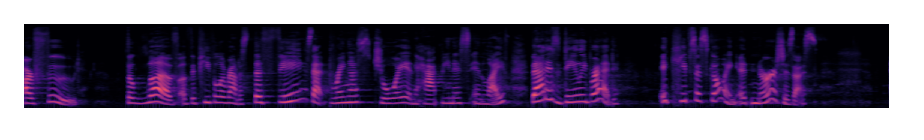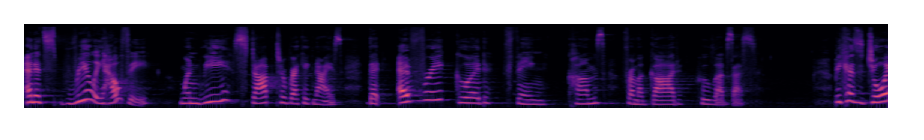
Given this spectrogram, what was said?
our food, the love of the people around us, the things that bring us joy and happiness in life, that is daily bread. It keeps us going, it nourishes us. And it's really healthy when we stop to recognize that every good thing comes from a God who loves us. Because joy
